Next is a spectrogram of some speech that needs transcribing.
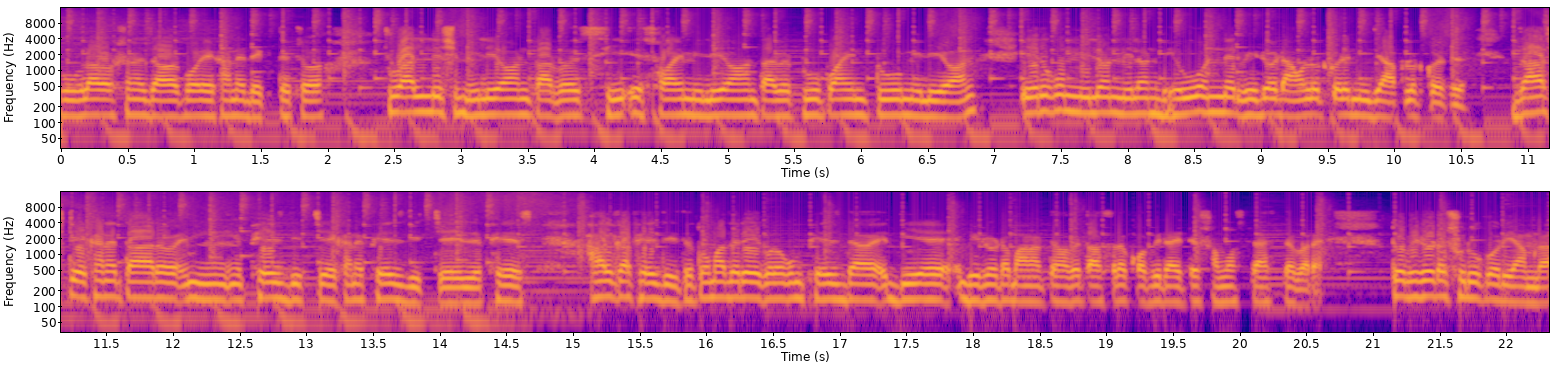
পপুলার অপশনে যাওয়ার পর এখানে দেখতেছো চুয়াল্লিশ মিলিয়ন, তারপর ছয় মিলিয়ন, তারপর টু পয়েন্ট টু মিলিয়ন। এরকম মিলিয়ন মিলিয়ন ভিউ অন্যের ভিডিও ডাউনলোড করে নিজে আপলোড করেছে। জাস্ট এখানে তার ফেস দিচ্ছে, এখানে ফেস দিচ্ছে, এই যে ফেস হালকা ফেস দিচ্ছে। তোমাদের এরকম ফেস দিয়ে ভিডিওটা বানাতে হবে, তাছাড়া কপিরাইটের সমস্যা আসতে পারে। তো ভিডিওটা শুরু করি আমরা।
